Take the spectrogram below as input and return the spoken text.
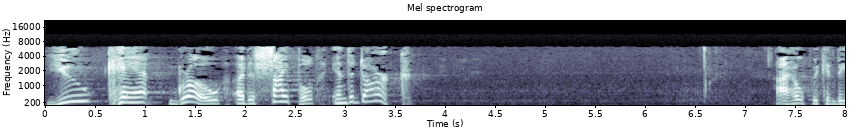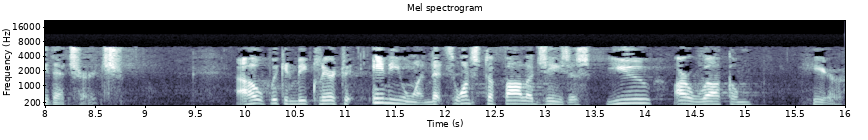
you can't grow a disciple in the dark. I hope we can be that church. I hope we can be clear to anyone that wants to follow Jesus. You are welcome here.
